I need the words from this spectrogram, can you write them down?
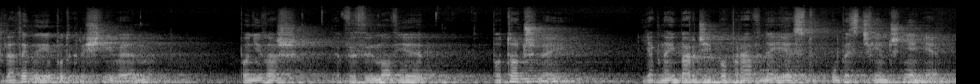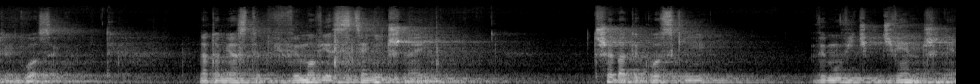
Dlatego je podkreśliłem, ponieważ w wymowie potocznej jak najbardziej poprawne jest ubezdźwięcznienie tych głosek. Natomiast w wymowie scenicznej trzeba te głoski wymówić dźwięcznie,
